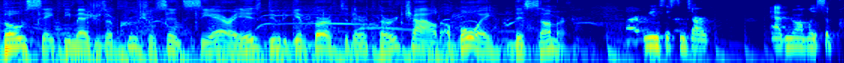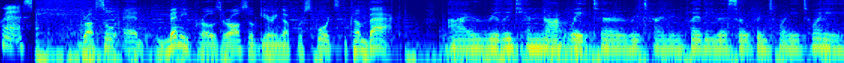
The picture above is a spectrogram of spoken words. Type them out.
Those safety measures are crucial since Ciara is due to give birth to their third child, a boy, this summer. Our immune systems are abnormally suppressed. Russell and many pros are also gearing up for sports to come back. I really cannot wait to return and play the US Open 2020.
